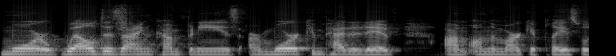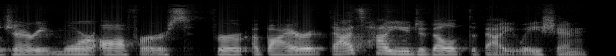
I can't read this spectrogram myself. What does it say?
more well designed companies are more competitive um, on the marketplace will generate more offers for a buyer. That's how you develop the valuation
